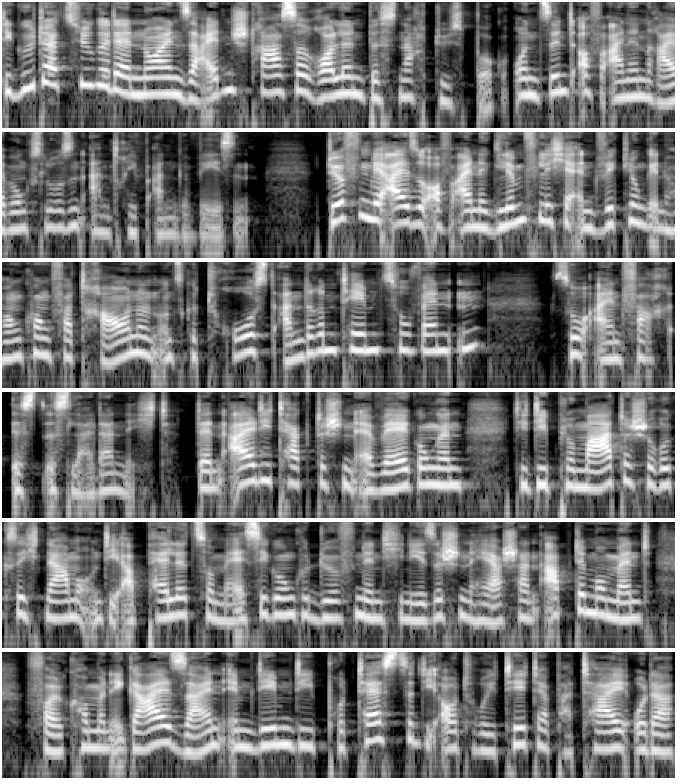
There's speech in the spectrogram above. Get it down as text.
Die Güterzüge der neuen Seidenstraße rollen bis nach Duisburg und sind auf einen reibungslosen Antrieb angewiesen. Dürfen wir also auf eine glimpfliche Entwicklung in Hongkong vertrauen und uns getrost anderen Themen zuwenden? So einfach ist es leider nicht. Denn all die taktischen Erwägungen, die diplomatische Rücksichtnahme und die Appelle zur Mäßigung dürfen den chinesischen Herrschern ab dem Moment vollkommen egal sein, in dem die Proteste die Autorität der Partei oder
